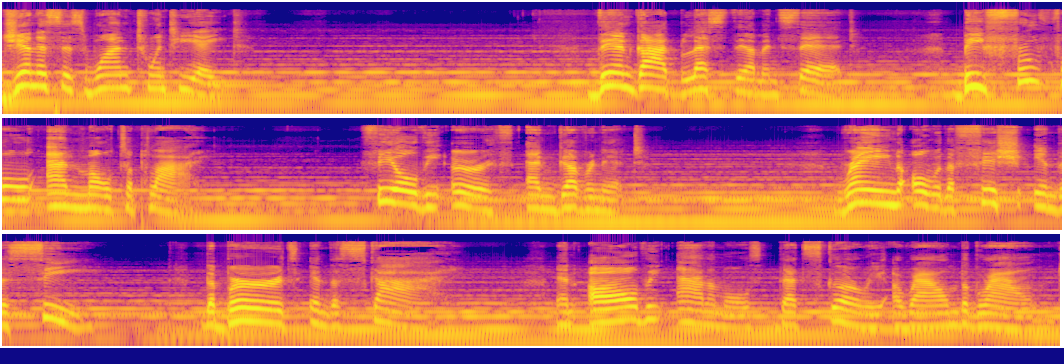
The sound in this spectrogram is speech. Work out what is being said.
Genesis 1:28 Then God blessed them and said, "Be fruitful and multiply. Fill the earth and govern it. Reign over the fish in the sea, the birds in the sky, and all the animals that scurry around the ground.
